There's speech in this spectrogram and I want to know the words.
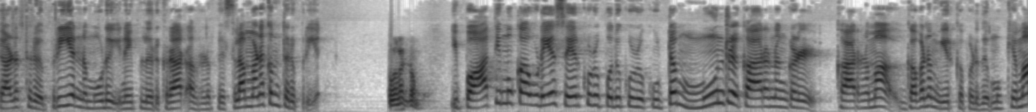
பத்திரிகையாளர் திரு பிரியன் நம்மோடு இணைப்பில் இருக்கிறார். அவரிடம் பேசலாம். வணக்கம் திரு பிரியன். வணக்கம். இப்போ அதிமுகவுடைய செயற்குழு பொதுக்குழு கூட்டம் மூன்று காரணங்கள் காரணமா கவனம் ஈர்க்கப்படுது. முக்கியமா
